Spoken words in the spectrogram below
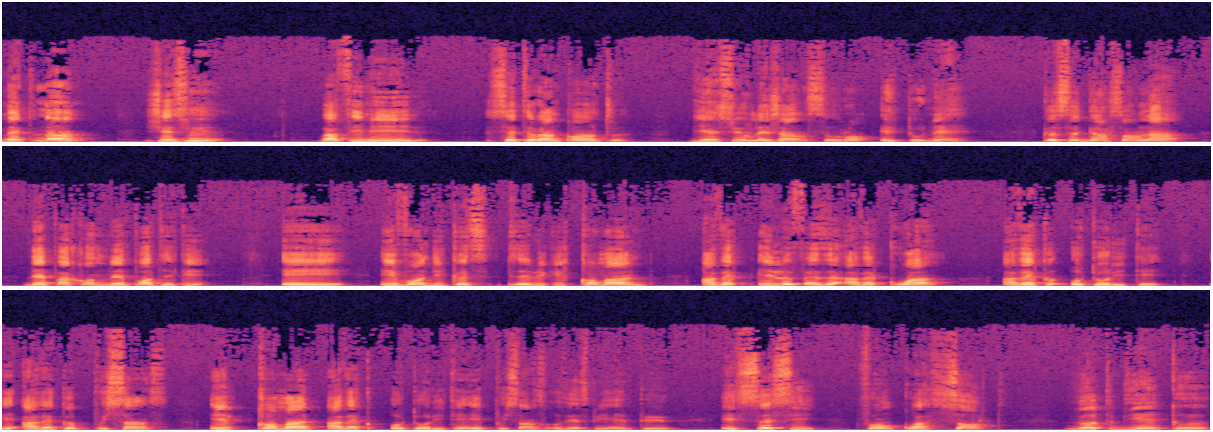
Maintenant, Jésus va finir cette rencontre bien sûr, les gens seront étonnés que ce garçon-là n'est pas comme n'importe qui. Et ils vont dire que c'est lui qui commande. Avec, il le faisait avec quoi? Avec autorité et avec puissance. Il commande avec autorité et puissance aux esprits impurs. Et ceux-ci font quoi? Sortent. Note bien que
